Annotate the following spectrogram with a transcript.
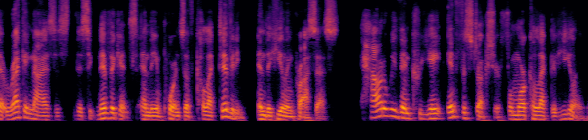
that recognizes the significance and the importance of collectivity in the healing process. How do we then create infrastructure for more collective healing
